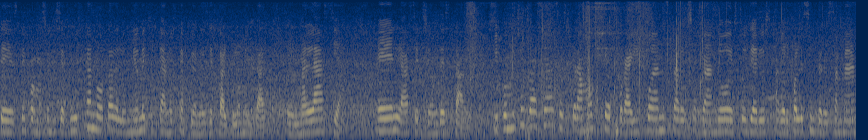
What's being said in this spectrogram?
de esta información, dice, busca nota de los niños mexicanos campeones de cálculo mental en Malasia en la sección de estado. Y pues muchas gracias, esperamos que por ahí puedan estar observando estos diarios, a ver cuál les interesa más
